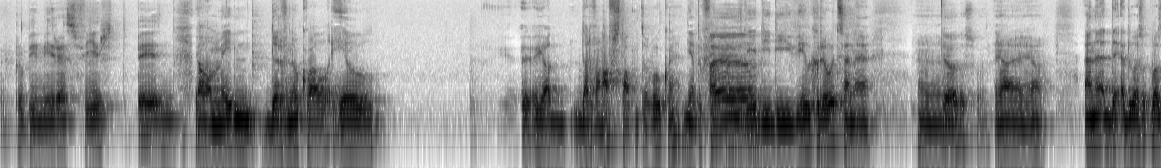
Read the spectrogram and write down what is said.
Ik probeer meer een sfeer te pijzen. Ja, want meiden durven ook wel heel... eh, ja, daarvan afstappen toch ook, hè? Die hebben toch veel Ah, nummers die, die, die heel groot zijn. Eh, Ja, dat is waar. Ja, ja, ja. En eh, het was, was,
